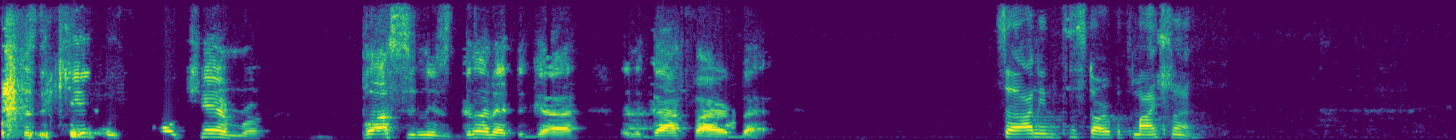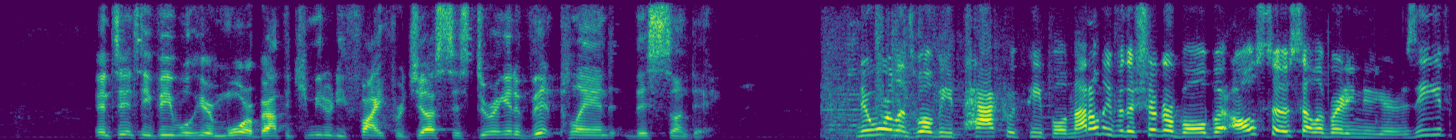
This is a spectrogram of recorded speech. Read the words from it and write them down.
because the kid was on camera busting his gun at the guy, and the guy fired back. So I needed to start with my son. And 10 TV will hear more about the community fight for justice during an event planned this Sunday. New Orleans will be packed with people, not only for the Sugar Bowl, but also celebrating New Year's Eve.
